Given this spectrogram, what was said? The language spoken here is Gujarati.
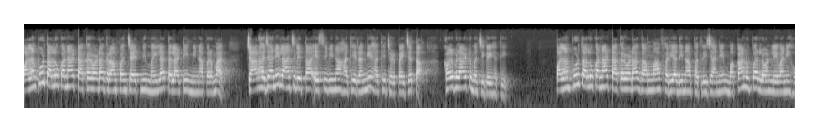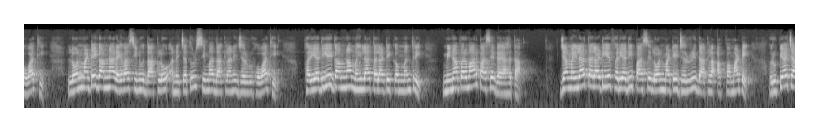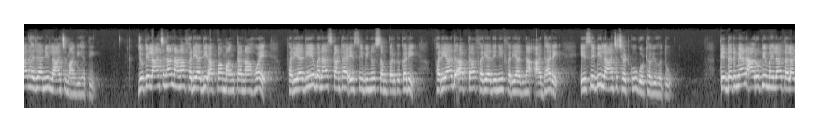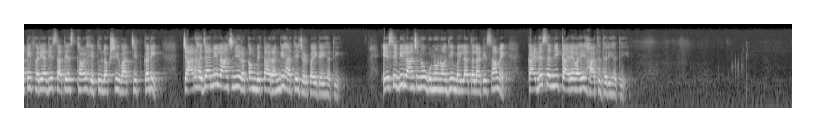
પાલનપુર તાલુકાના ટાકરવાડા ગ્રામ પંચાયતની મહિલા તલાટી મીના પરમાર ચાર હજારની લાંચ લેતા એસીબીના હાથે રંગે હાથે ઝડપાઈ જતા ખળભળાટ મચી ગઈ હતી. પાલનપુર તાલુકાના ટાકરવાડા ગામમાં ફરિયાદીના ભત્રીજાને મકાન ઉપર લોન લેવાની હોવાથી, લોન માટે ગામના રહેવાસીનો દાખલો અને ચતુર્સીમા દાખલાની જરૂર હોવાથી, ફરિયાદીએ ગામના મહિલા તલાટી કમ મંત્રી મીના પરમાર પાસે ગયા હતા. જ્યાં મહિલા તલાટીએ ફરિયાદી પાસે લોન માટે જરૂરી દાખલા આપવા માટે રૂપિયા ચાર હજારની લાંચ માંગી હતી. જોકે લાંચના નાણાં ફરિયાદી આપવા માંગતા ના હોય, ફરિયાદીએ બનાસકાંઠા એસીબીનો સંપર્ક કરી ફરિયાદ આપતા ફરિયાદીની ફરિયાદના આધારે એસીબી લાંચ છટકું ગોઠવ્યું હતું. તે દરમિયાન આરોપી મહિલા તલાટી ફરિયાદી સાથે સ્થળ હેતુલક્ષી વાતચીત કરી ચાર હજારની લાંચની રકમ લેતા રંગે હાથે ઝડપાઈ ગઈ હતી. એસીબી લાંચનો ગુનો નોંધી મહિલા તલાટી સામે કાયદેસરની કાર્યવાહી હાથ ધરી હતી.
